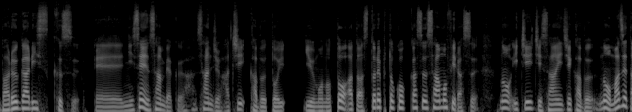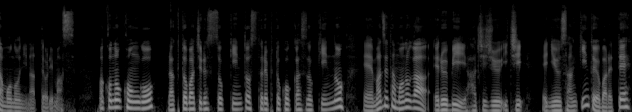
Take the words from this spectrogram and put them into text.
バルガリスクス、えー2338株というものとあとはストレプトコッカスサーモフィラスの1131株の混ぜたものになっております、まあ、この混合ラクトバチルス属菌とストレプトコッカス属菌の、えー混ぜたものが LB81 乳酸菌と呼ばれて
